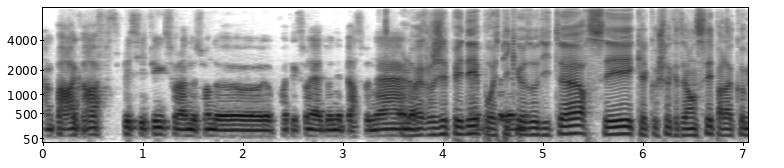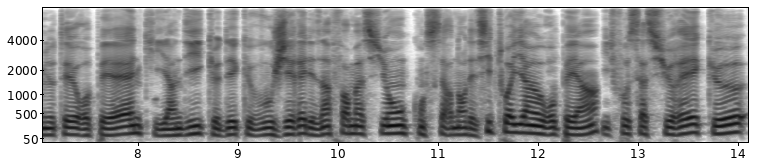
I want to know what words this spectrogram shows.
un paragraphe spécifique sur la notion de protection des données personnelles. Le RGPD, pour expliquer aux auditeurs, c'est quelque chose qui a été lancé par la communauté européenne qui indique que dès que vous gérez des informations concernant des citoyens européens, il faut s'assurer que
